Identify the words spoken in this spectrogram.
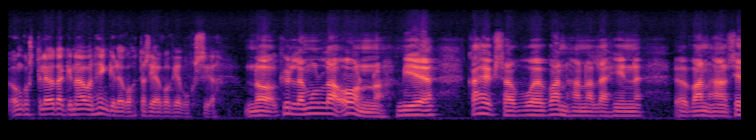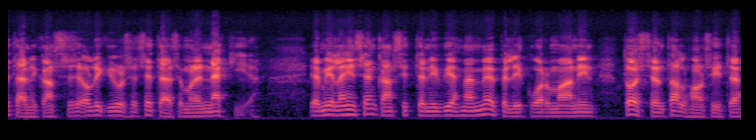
onko teillä jotakin aivan henkilökohtaisia kokemuksia? No kyllä mulla on. Mie kahdeksan vuoden vanhana lähin eh, vanhaan setäni kanssa. Se oli juuri se setä semmoinen näkijä. Ja minä lähdin sen kanssa sitten niin viemään mööpelikuormaa niin toiseen talhoon siitä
